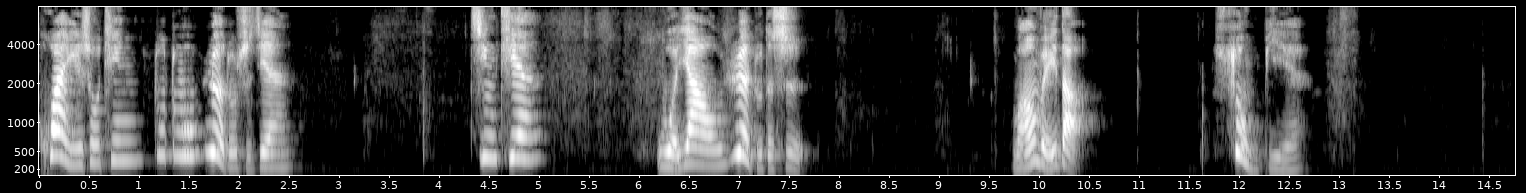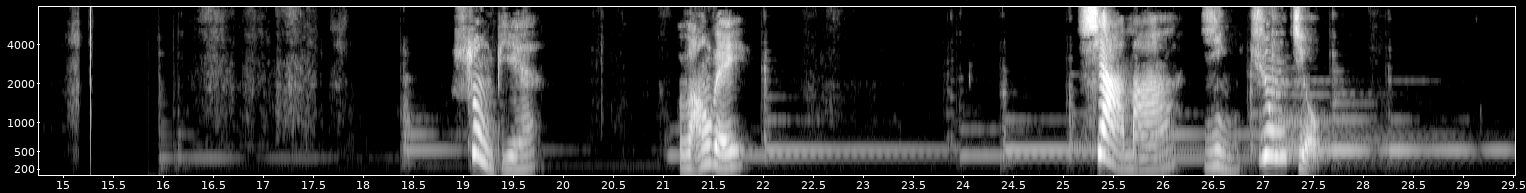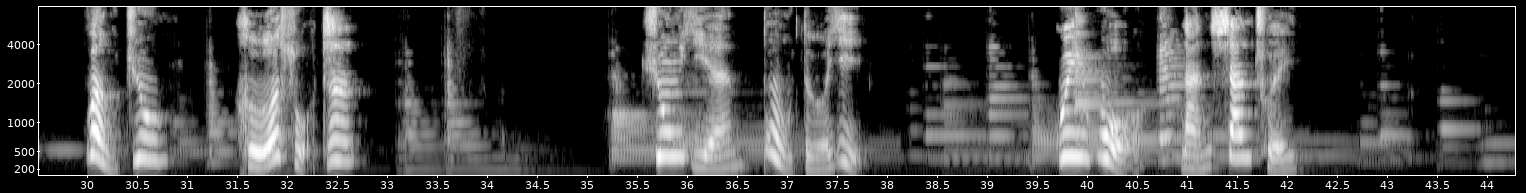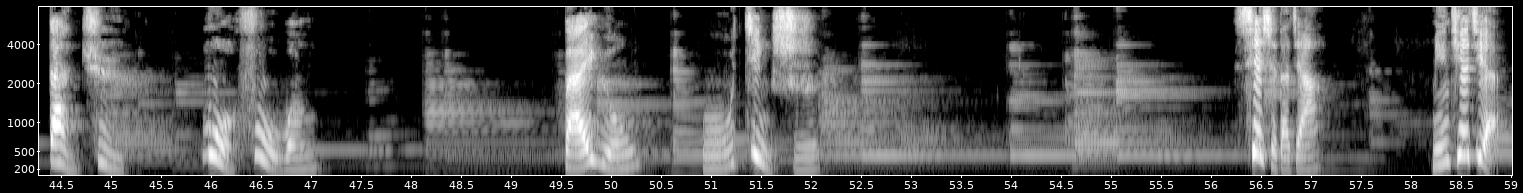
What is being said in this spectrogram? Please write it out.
欢迎收听嘟嘟阅读时间。今天我要阅读的是王维的《送别》。送别，王维。下马饮君酒。问君何所之？君言不得意。归卧南山陲。但去莫复闻。白云无尽时。谢谢大家，明天见。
